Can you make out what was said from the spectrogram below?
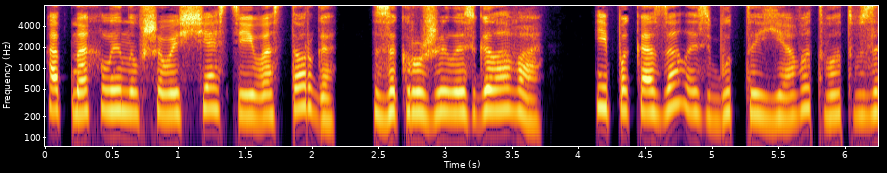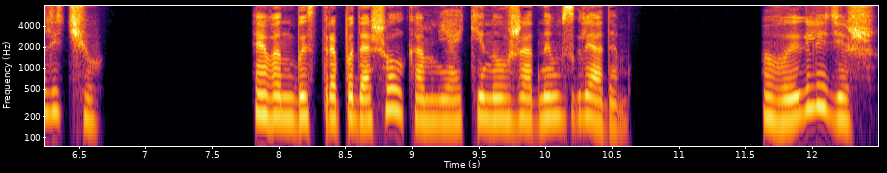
От нахлынувшего счастья и восторга закружилась голова, и показалось, будто я вот-вот взлечу. Эван быстро подошел ко мне, окинув жадным взглядом. «Выглядишь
